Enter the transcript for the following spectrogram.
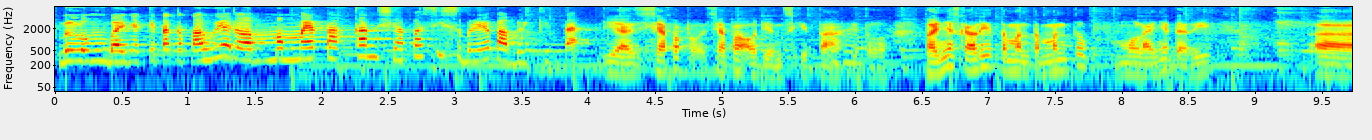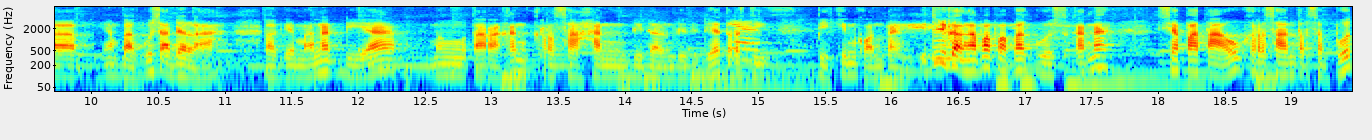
belum banyak kita ketahui adalah memetakan siapa sih sebenarnya publik kita. ya siapa siapa audiens kita gitu loh banyak sekali teman-teman tuh mulainya dari eh, yang bagus adalah bagaimana dia mengutarakan keresahan di dalam diri dia terus Yes. dibikin konten itu juga nggak apa-apa bagus karena siapa tahu keresahan tersebut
